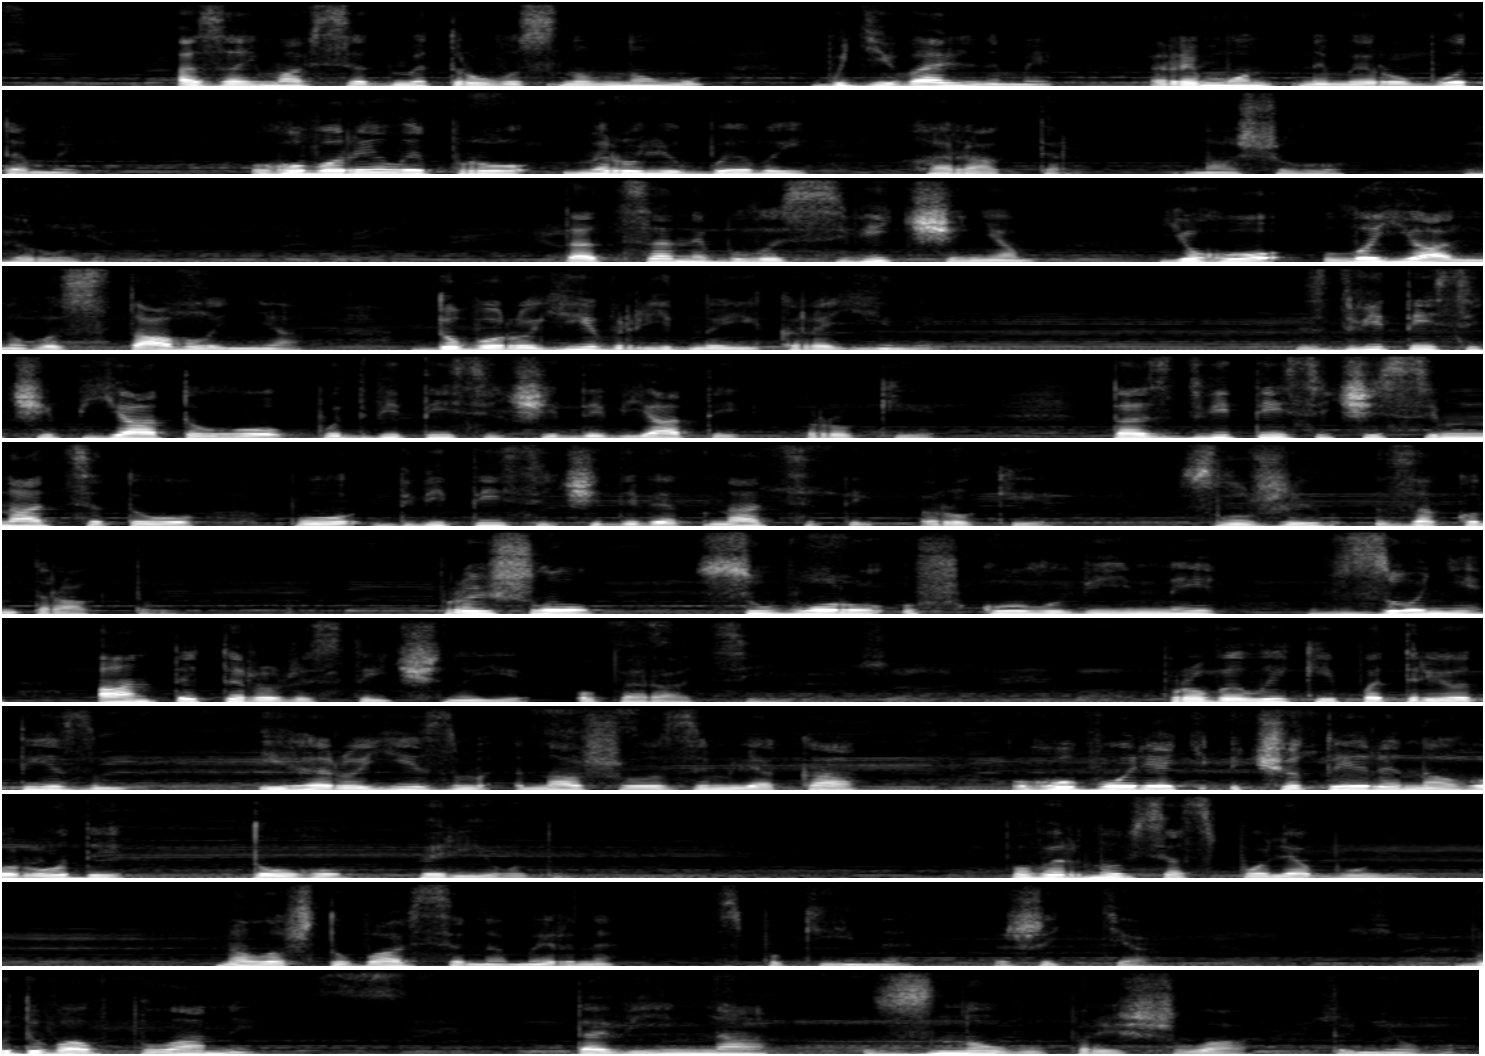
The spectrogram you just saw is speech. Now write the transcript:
а займався Дмитро в основному будівельними ремонтними роботами, говорили про миролюбивий характер нашого героя. Та це не було свідченням його лояльного ставлення до ворогів рідної країни. З 2005 по 2009 роки та з 2017 по 2019 роки служив за контрактом. Пройшло сувору школу війни в зоні антитерористичної операції. Про великий патріотизм і героїзм нашого земляка говорять чотири нагороди того періоду. Повернувся з поля бою, налаштувався на мирне, спокійне життя, будував плани, та війна знову прийшла до нього.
